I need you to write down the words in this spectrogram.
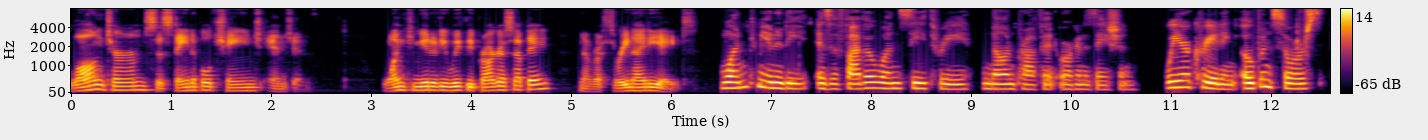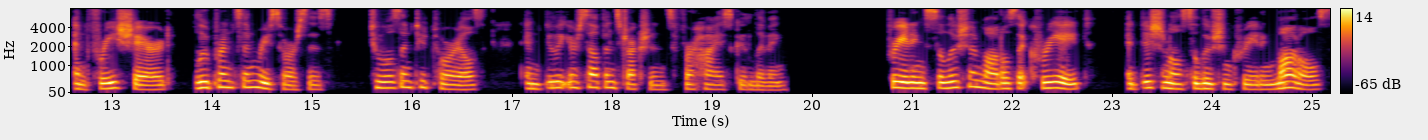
Long Term Sustainable Change Engine. One Community Weekly Progress Update, number 398. One Community is a 501c3 nonprofit organization. We are creating open source and free shared blueprints and resources, tools and tutorials, and do it yourself instructions for highest good living. Creating solution models that create additional solution creating models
